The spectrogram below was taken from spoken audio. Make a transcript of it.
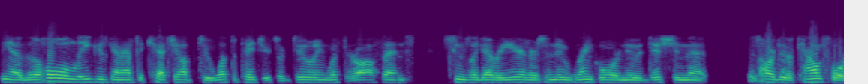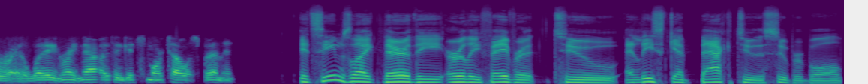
you know the whole league is going to have to catch up to what the Patriots are doing with their offense. Seems like every year there's a new wrinkle or new addition that is hard to account for right away. And right now, I think it's Martellus Bennett it seems like they're the early favorite to at least get back to the Super Bowl.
